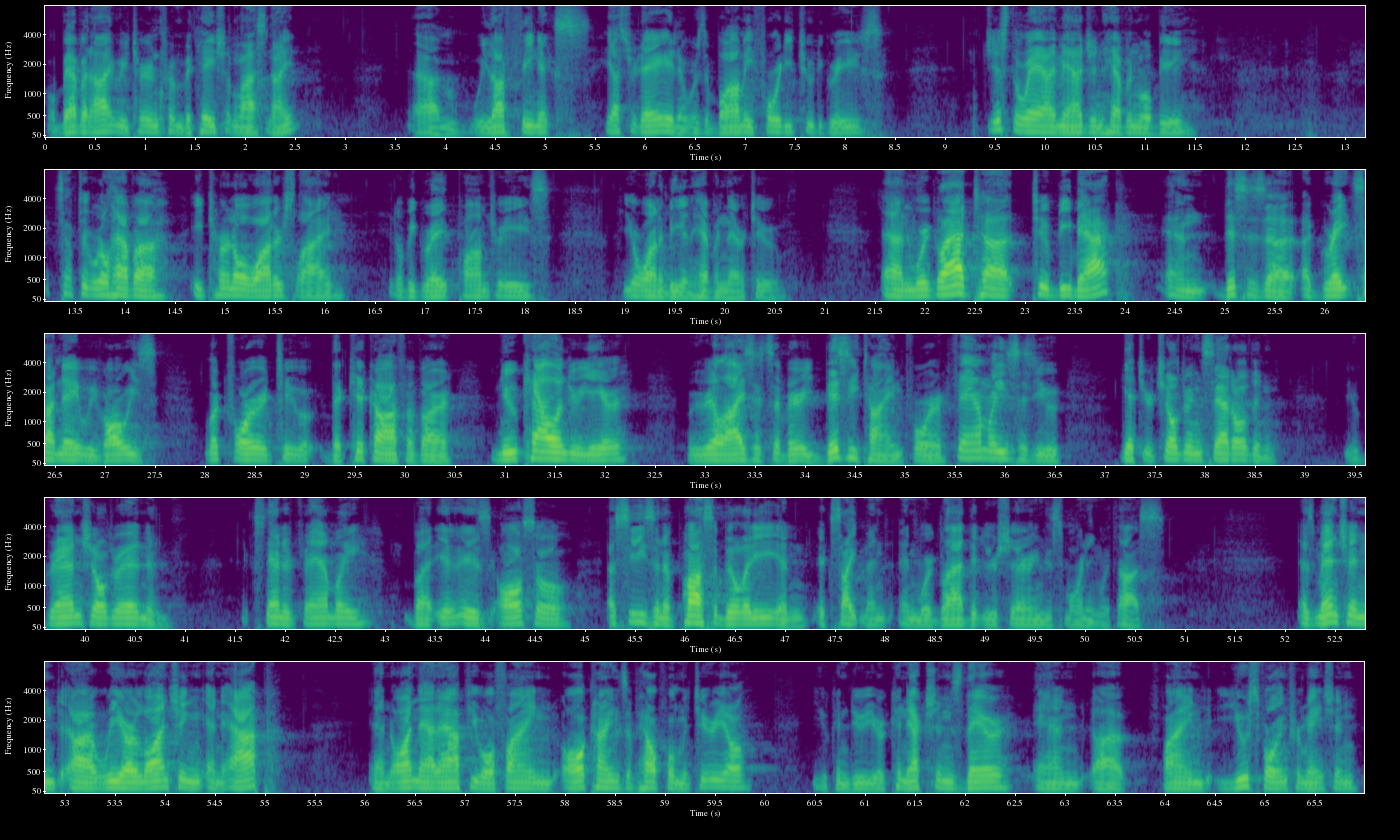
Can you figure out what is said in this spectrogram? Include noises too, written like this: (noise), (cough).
Well, Bev and I returned from vacation last night. Um, we left Phoenix yesterday, and it was a balmy 42 degrees, just the way I imagine heaven will be. Except that we'll have a eternal water slide. It'll be great, palm trees. You'll want to be in heaven there too. And we're glad to, to be back. And this is a, a great Sunday. We've always look forward to the kickoff of our new calendar year. We realize it's a very busy time for families as you get your children settled and your grandchildren and extended family, but it is also a season of possibility and excitement, and we're glad that you're sharing this morning with us. As mentioned, uh, we are launching an app and on that app, you will find all kinds of helpful material. You can do your connections there and uh, find useful information.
